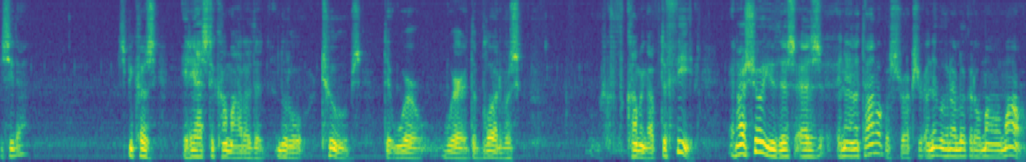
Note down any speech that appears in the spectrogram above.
You see that? It's because it has to come out of the little tubes that were where the blood was coming up to feed. And I'll show you this as an anatomical structure, and then we're going to look at Omaru Maru.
